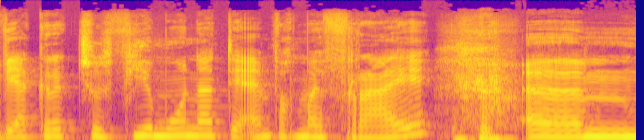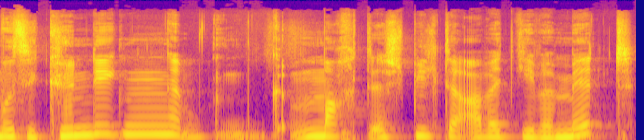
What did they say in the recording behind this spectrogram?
wer kriegt schon vier Monate einfach mal frei, ähm, muss ich kündigen, macht, spielt der Arbeitgeber mit.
